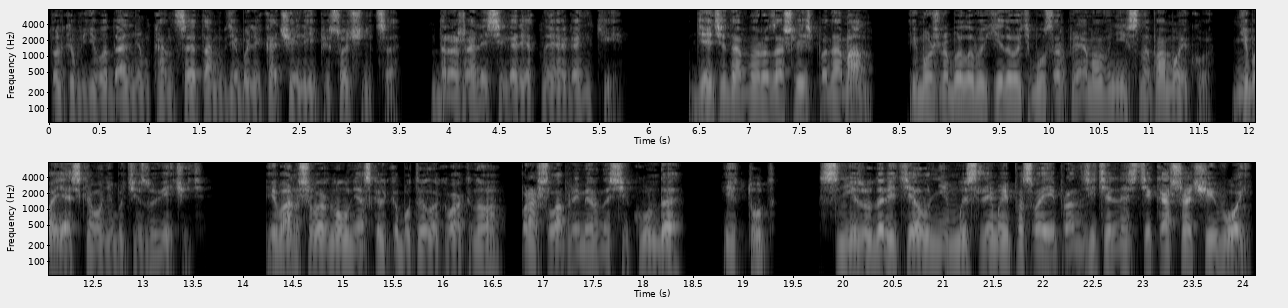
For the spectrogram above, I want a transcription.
только в его дальнем конце, там, где были качели и песочница, дрожали сигаретные огоньки. Дети давно разошлись по домам, и можно было выкидывать мусор прямо вниз на помойку, не боясь кого-нибудь изувечить. Иван швырнул несколько бутылок в окно, прошла примерно секунда, и тут снизу долетел немыслимый по своей пронзительности кошачий вой,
